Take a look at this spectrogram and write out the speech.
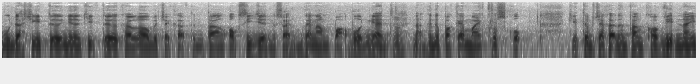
mudah ceritanya kita kalau bercakap tentang oksigen Ustaz bukan nampak pun kan Betul. nak kena pakai mikroskop. Kita bercakap tentang COVID-19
